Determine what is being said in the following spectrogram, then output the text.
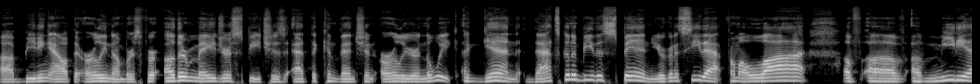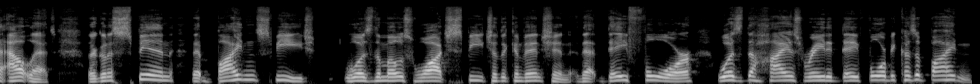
uh, beating out the early numbers for other major speeches at the convention earlier in the week. Again, that's going to be the spin. You're going to see that from a lot of, of, of media outlets. They're going to spin that Biden's speech was the most watched speech of the convention, that day four was the highest rated day four because of Biden.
